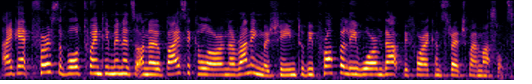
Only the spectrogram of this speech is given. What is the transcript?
I get first of all 20 minutes on a bicycle or on a running machine to be properly warmed up before I can stretch my muscles.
